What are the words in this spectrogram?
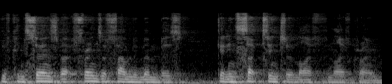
with concerns about friends or family members getting sucked into a life of knife crime.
